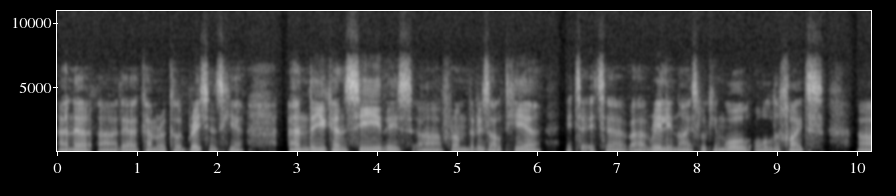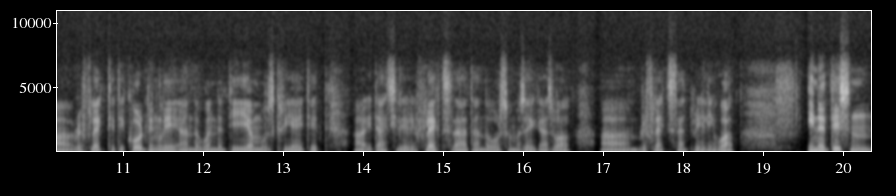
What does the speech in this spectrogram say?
And uh, uh, there are camera calibrations here and you can see this uh, from the result here it's a, it's a, a, really nice looking wall all the heights uh, reflected accordingly and when the DEM was created uh, it actually reflects that and the orthomosaic as well um, reflects that really well. In addition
